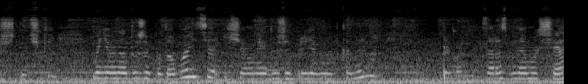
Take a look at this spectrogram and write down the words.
штучки. Мені вона дуже подобається і ще в неї дуже приємна тканина. Прикольно. Зараз будемо ще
